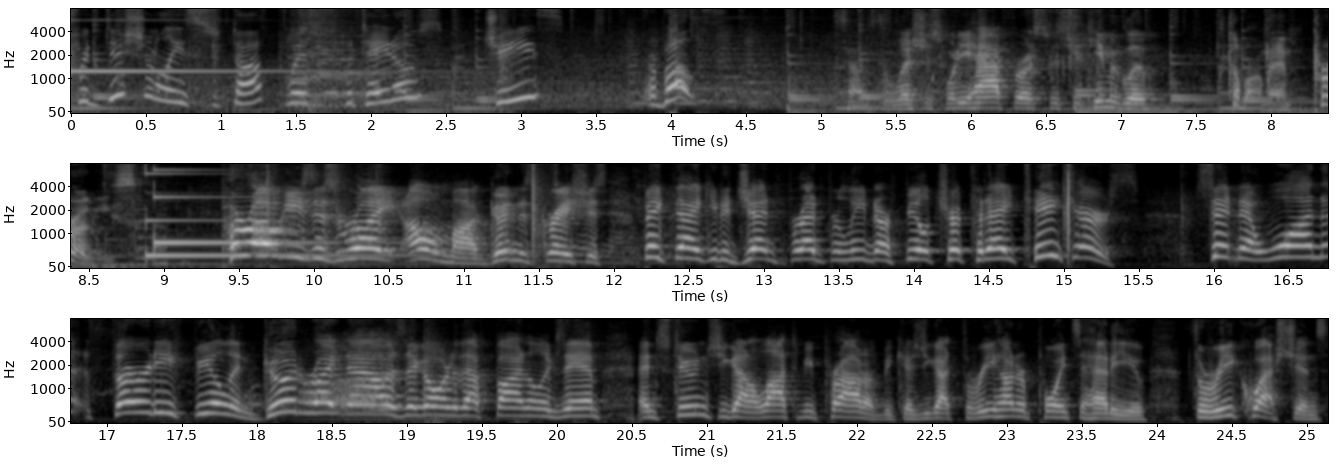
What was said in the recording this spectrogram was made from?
traditionally stuffed with potatoes, cheese, or both? Sounds delicious. What do you have for us, Mr. Kimaglu? Come on, man. Pierogies. Pierogies is right. Oh my goodness gracious. Big thank you to Jen Fred for leading our field trip today. Teachers, sitting at 130, feeling good right now as they go into that final exam. And students, you got a lot to be proud of because you got 300 points ahead of you, three questions,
